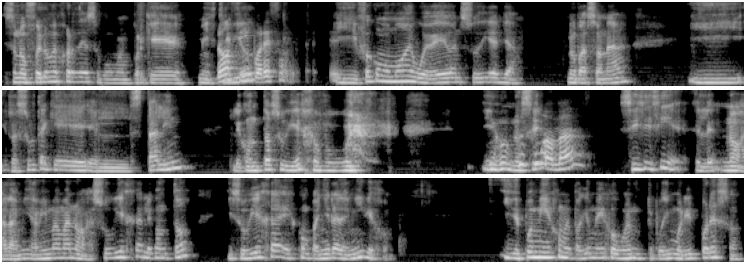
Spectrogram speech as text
Eso no fue lo mejor de eso, man, porque me no, inscribió sí, por eso. y fue como modo de hueveo en su día ya. No pasó nada. Y resulta que el Stalin le contó a su vieja, weón. Y ¿Y contó no su sé. mamá? Sí, sí, sí. no, a, la, mi- a mi mamá no, a su vieja le contó y su vieja es compañera de mi viejo. Y después mi hijo me pagué y me dijo, bueno, te podés morir por eso.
